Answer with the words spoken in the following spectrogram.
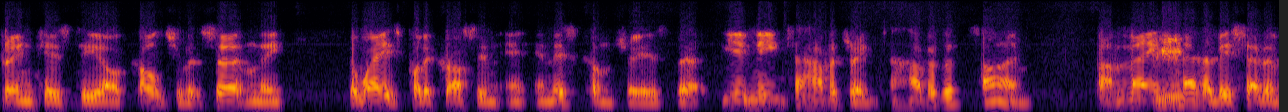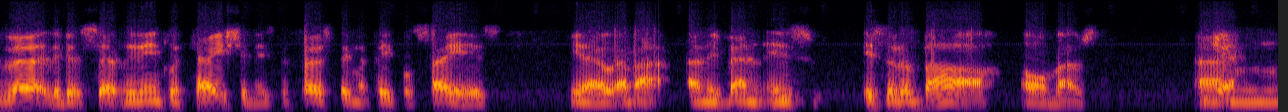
drink is to your culture. But certainly, the way it's put across in, in, in this country is that you need to have a drink to have a good time. That may mm-hmm. never be said overtly, but certainly the implication is the first thing that people say is, you know, about an event is is there a bar almost. Um, yeah.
